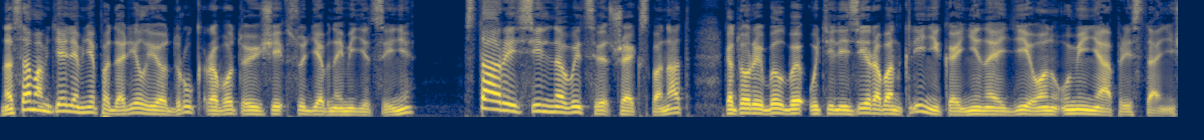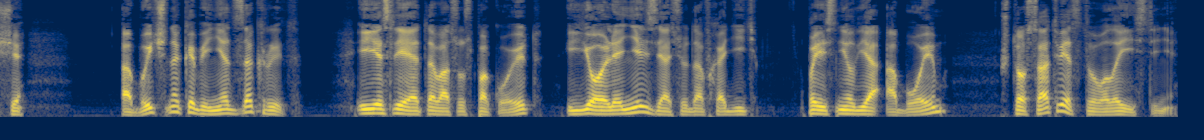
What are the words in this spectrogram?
«На самом деле мне подарил ее друг, работающий в судебной медицине, старый, сильно выцветший экспонат, который был бы утилизирован клиникой, не найди он у меня пристанище». Обычно кабинет закрыт, и если это вас успокоит, Йоле нельзя сюда входить, пояснил я обоим, что соответствовало истине.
